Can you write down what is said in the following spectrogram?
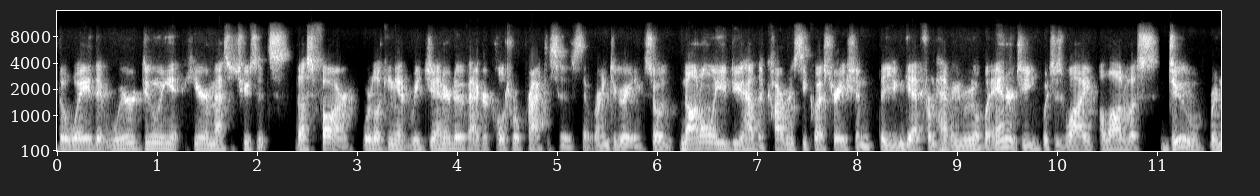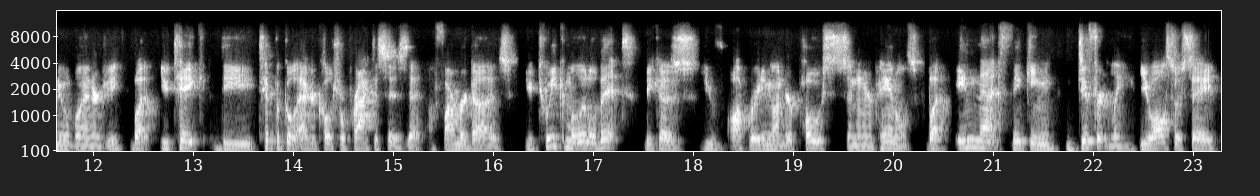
the way that we're doing it here in Massachusetts thus far, we're looking at regenerative agricultural practices that we're integrating. So not only do you have the carbon sequestration that you can get from having renewable energy, which is why a lot of us do renewable energy, but you take the typical agricultural practices that a farmer does, you tweak them a little bit because you're operating under posts and under panels. But in that thinking differently, you also say,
